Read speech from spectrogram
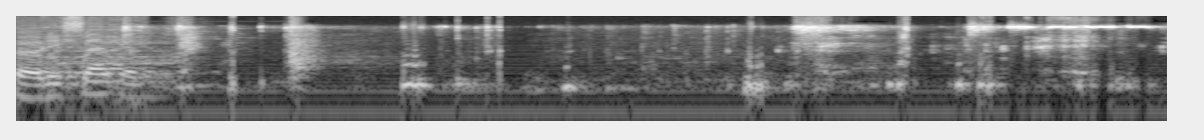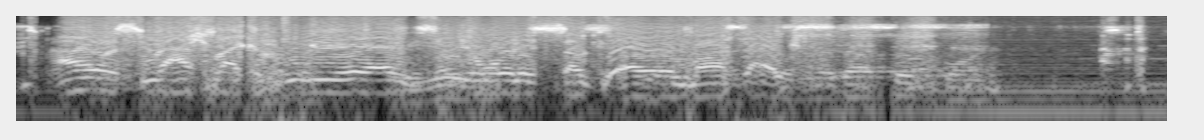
Thirty seconds. I was smashed a computer and so you would have sucked uh, lost I X.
